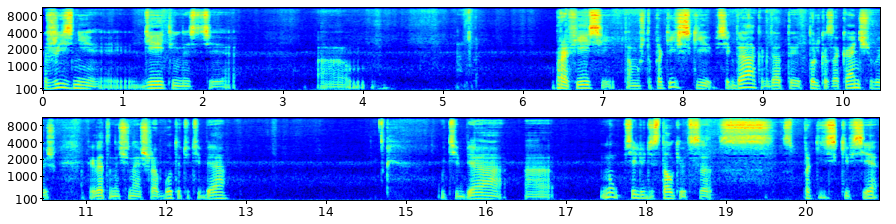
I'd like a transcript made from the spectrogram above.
жизни, деятельности, а, профессий, потому что практически всегда, когда ты только заканчиваешь, когда ты начинаешь работать, у тебя у тебя, а, ну, все люди сталкиваются с, с практически все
